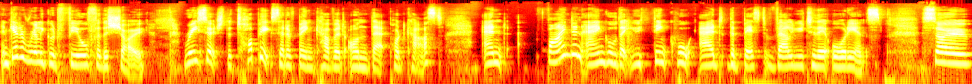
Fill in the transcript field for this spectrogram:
and get a really good feel for the show. Research the topics that have been covered on that podcast and find an angle that you think will add the best value to their audience. So,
